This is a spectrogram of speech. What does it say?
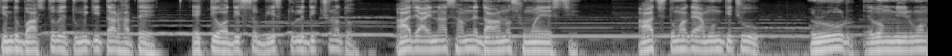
কিন্তু বাস্তবে তুমি কি তার হাতে একটি অদৃশ্য বিষ তুলে দিচ্ছ না তো? আজ আয়নার সামনে দাঁড়ানোর সময় এসছে। আজ তোমাকে এমন কিছু রূঢ় এবং নির্মম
